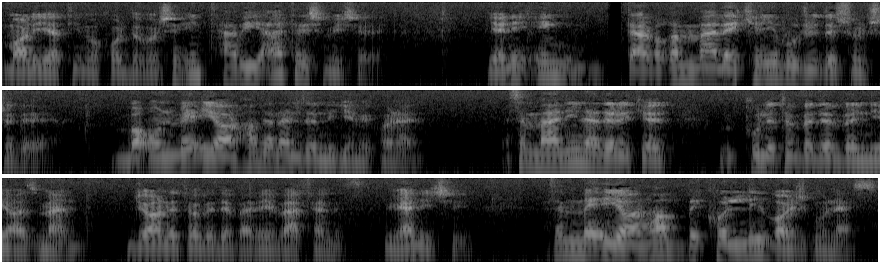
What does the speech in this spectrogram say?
مالیتی مخورده باشه این طبیعتش میشه. یعنی این در واقع ملکه وجودشون شده. با اون معیارها دارن زندگی می‌کنن. اصلا معنی نداره که پولتو بده به نیازمند جان تو بده برای وطن. یعنی چی؟ اصلا معیارها به کلی واژگون است.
